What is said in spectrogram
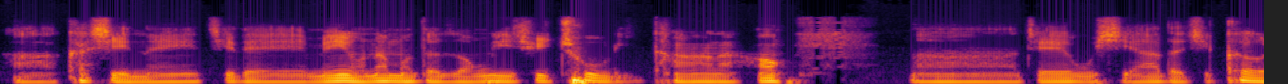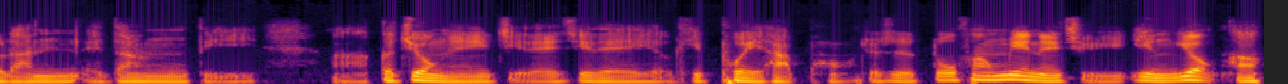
啊，确实呢，这个没有那么的容易去处理它了，哈。啊，这有时啊，就是客人会当伫啊各种诶，一个一个有去配合吼，就是多方面的去应用哈。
